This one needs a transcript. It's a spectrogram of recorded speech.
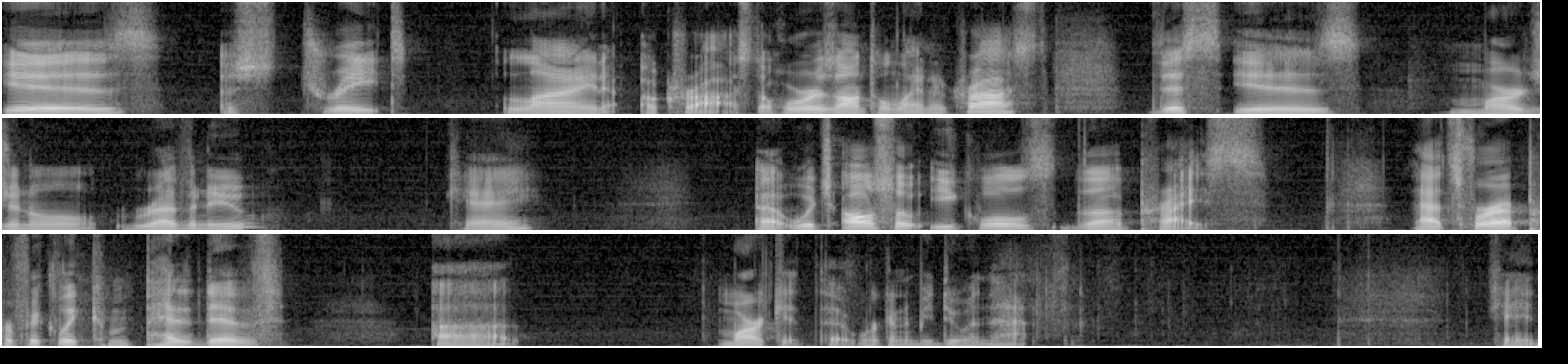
is a straight line across, the horizontal line across. This is marginal revenue, okay, uh, which also equals the price. That's for a perfectly competitive uh, market that we're going to be doing that. Okay,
